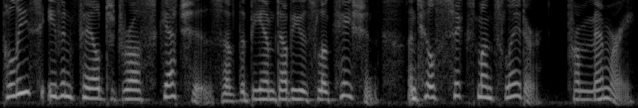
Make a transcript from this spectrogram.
Police even failed to draw sketches of the BMW's location until six months later from memory.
